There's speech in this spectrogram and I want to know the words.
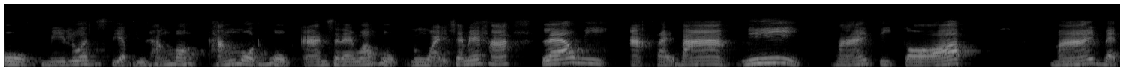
หกมีลวดเสียบอยู่ทั้งหมดทั้งหมดหกอันแสดงว่าหกหน่วยใช่ไหมคะ แล้วมีอะไรบ้างมีไม้ตีกอล์ฟไม้แบด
